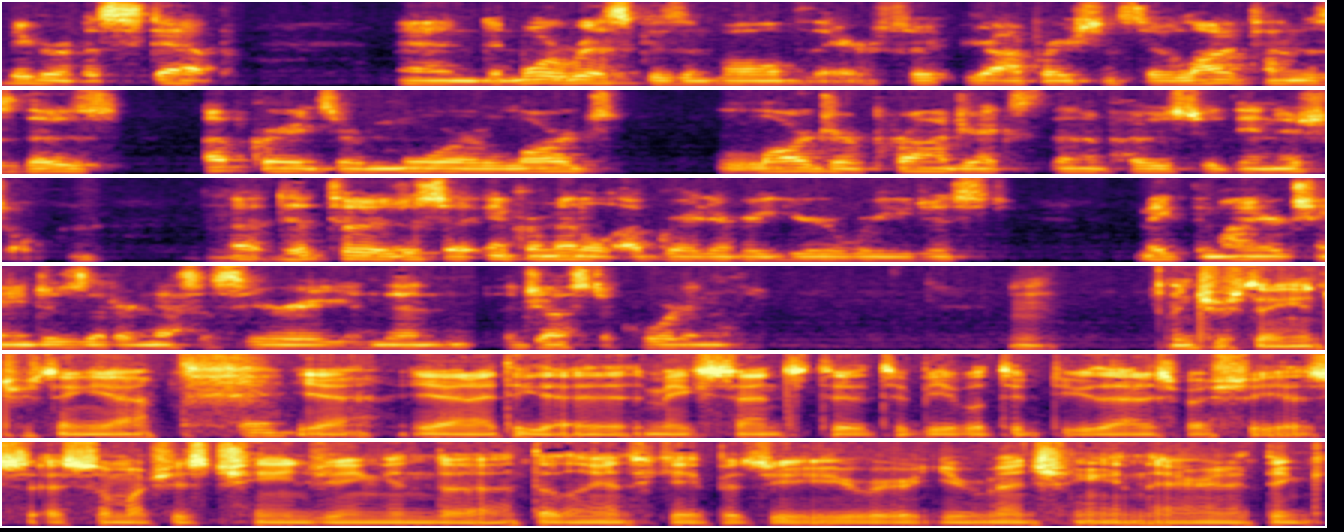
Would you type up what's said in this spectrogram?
bigger of a step, and more risk is involved there. So your operations. So a lot of times those upgrades are more large larger projects than opposed to the initial one. Mm-hmm. Uh, to, to, just an incremental upgrade every year where you just make the minor changes that are necessary and then adjust accordingly. Mm. Interesting, interesting. Yeah. Yeah. Yeah. And I think that it makes sense to, to be able to do that, especially as, as so much is changing in the, the landscape as you, you were, you were mentioning in there. And I think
